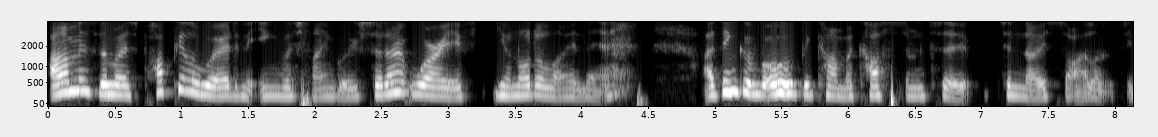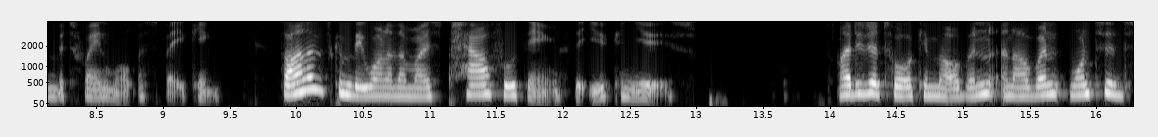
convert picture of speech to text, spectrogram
Um is the most popular word in the English language, so don't worry if you're not alone there. I think we've all become accustomed to, to no silence in between what we're speaking. Silence can be one of the most powerful things that you can use. I did a talk in Melbourne and I went wanted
